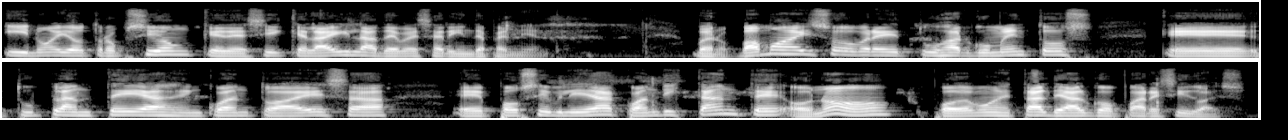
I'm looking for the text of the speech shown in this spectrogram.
y no hay otra opción que decir que la isla debe ser independiente. Bueno, vamos a ir sobre tus argumentos que tú planteas en cuanto a esa eh, posibilidad, cuán distante o no podemos estar de algo parecido a eso.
